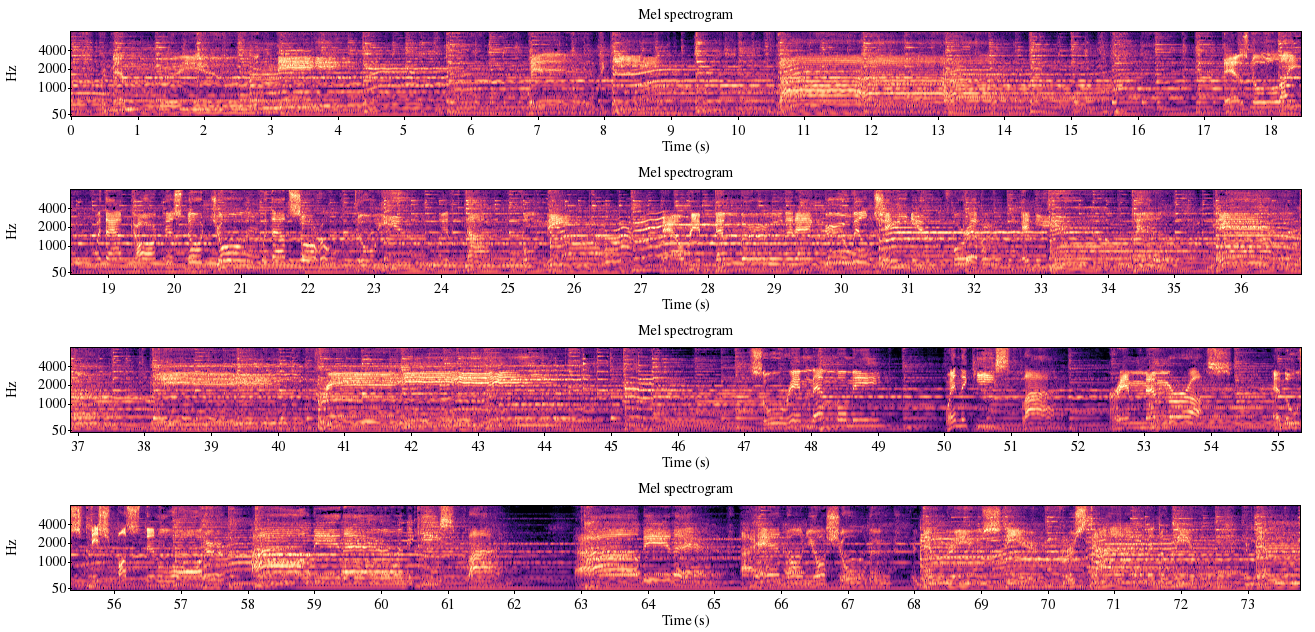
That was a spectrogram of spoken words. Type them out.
Remember us and those fish busting water. I'll be there when the geese fly. I'll be there, a hand on your shoulder. Remember you steered first time at the wheel. Remember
